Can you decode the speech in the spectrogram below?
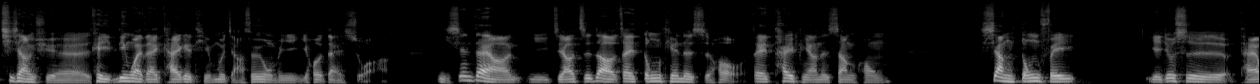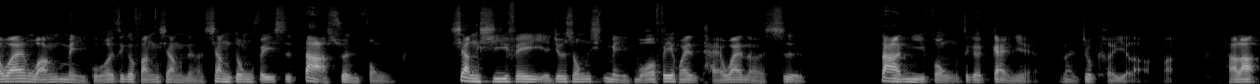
气象学可以另外再开一个题目讲，所以我们以后再说啊。你现在啊，你只要知道在冬天的时候，在太平洋的上空向东飞，也就是台湾往美国这个方向呢，向东飞是大顺风，向西飞，也就是从美国飞回台湾呢是大逆风这个概念，那就可以了啊。好了，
